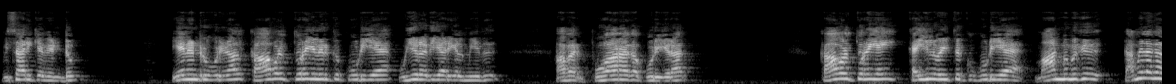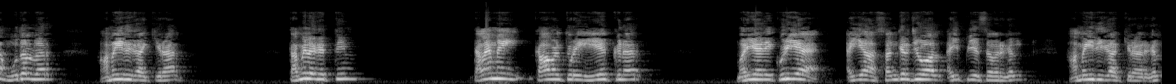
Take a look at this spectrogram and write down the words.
விசாரிக்க வேண்டும். ஏனென்று கூறினால் காவல்துறையில் இருக்கக்கூடிய உயர் அதிகாரிகள் மீது அவர் புகாராக கூறுகிறார். காவல்துறையை கையில் வைத்திருக்கக்கூடிய மாண்புமிகு தமிழக முதல்வர் அமைதி காக்கிறார். தமிழகத்தின் தலைமை காவல்துறை இயக்குனர் மரியாதைக்குரிய ஐயா சங்கர்ஜிவால் ஐபிஎஸ் அவர்கள் அமைதி காக்கிறார்கள்.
